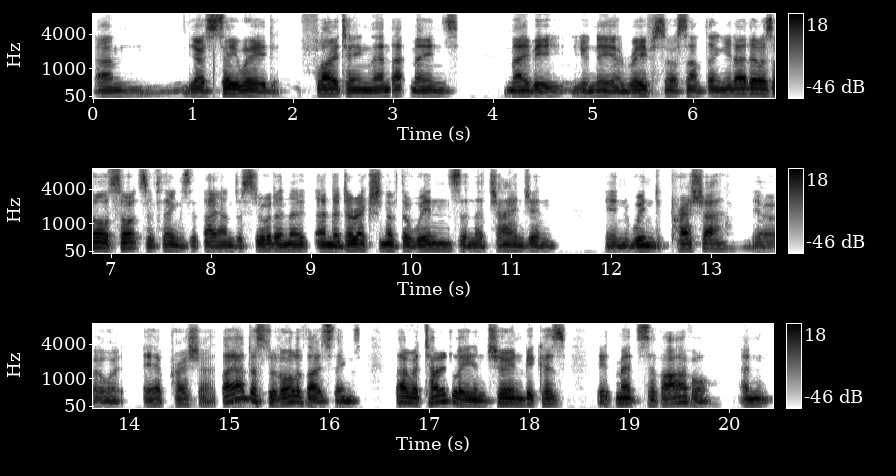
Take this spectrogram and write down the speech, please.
um, you know seaweed floating, then that means maybe you're near reefs or something. You know, there was all sorts of things that they understood, and the and the direction of the winds and the change in in wind pressure, you know, or air pressure. They understood all of those things. They were totally in tune because it meant survival. And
